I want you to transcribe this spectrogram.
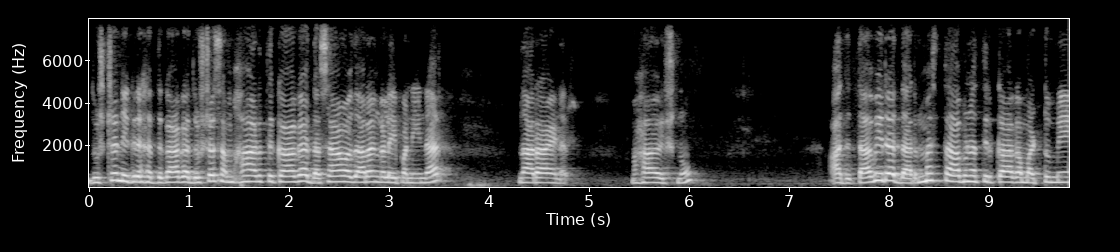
துஷ்ட நிகிரகத்துக்காக துஷ்ட சம்ஹாரத்துக்காக தசாவதாரங்களை பண்ணினார் நாராயணர் மகாவிஷ்ணு. அது தவிர தர்ம ஸ்தாபனத்திற்காக மட்டுமே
